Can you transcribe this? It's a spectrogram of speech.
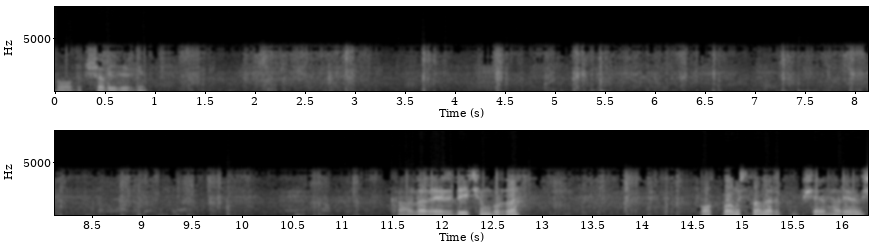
oldukça belirgin. Karlar eridiği için burada otlamış sanırım. Bir şeyler yemiş.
